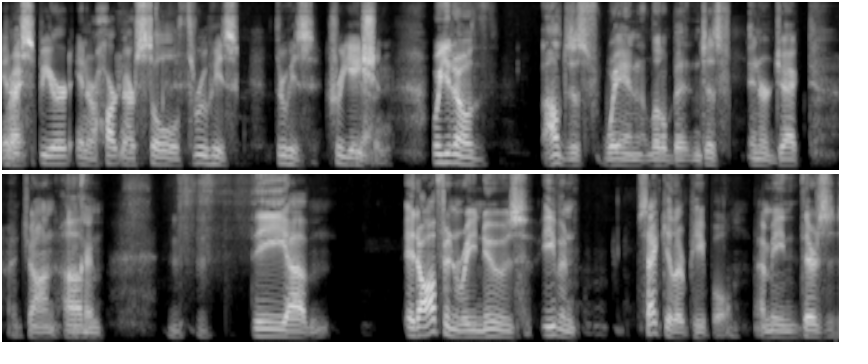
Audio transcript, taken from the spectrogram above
and our spirit and our heart and our soul through his through his creation Well, you know, I'll just weigh in a little bit and just interject, uh, John. Um, Okay. The um, it often renews even secular people. I mean, there's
